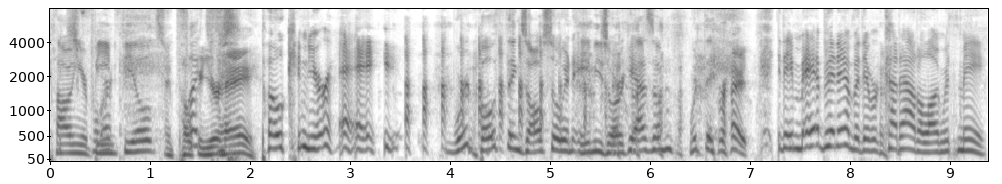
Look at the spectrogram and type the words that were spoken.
Plowing your bean fields. And poking Like, your hay. Poking your hay. Weren't both things also in Amy's orgasm? Weren't they? Right. they may have been in, but they were cut out along with me.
